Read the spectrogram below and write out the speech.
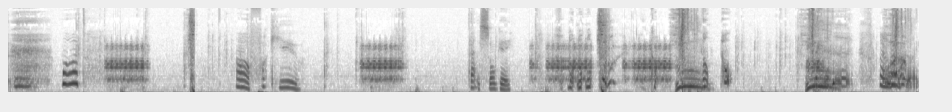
what? Oh, fuck you. That is so gay. No, no, no. Come on. No, no. I don't want to die.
